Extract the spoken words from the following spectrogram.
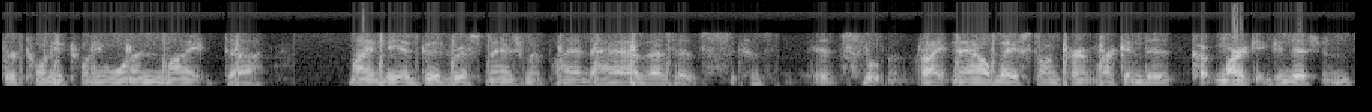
for 2021 might uh, might be a good risk management plan to have as it's it's right now based on current market market conditions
